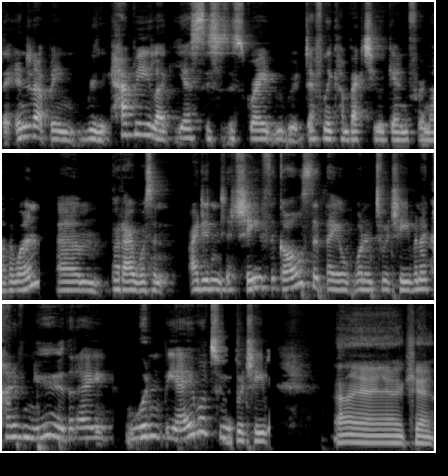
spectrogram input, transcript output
They ended up being really happy, like, yes, this is great. We would definitely come back to you again for another one. Um, but I wasn't, I didn't achieve the goals that they wanted to achieve. And I kind of knew that I wouldn't be able to achieve. Uh, okay.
